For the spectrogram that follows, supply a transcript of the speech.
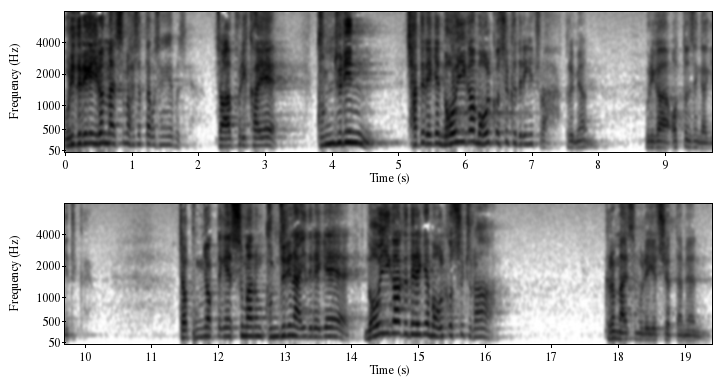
우리들에게 이런 말씀을 하셨다고 생각해 보세요. 저 아프리카에 굶주린 자들에게 너희가 먹을 것을 그들에게 주라. 그러면 우리가 어떤 생각이 들까요? 저 북녘 등의 수많은 굶주린 아이들에게 너희가 그들에게 먹을 것을 주라. 그런 말씀을 우리에게 주셨다면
